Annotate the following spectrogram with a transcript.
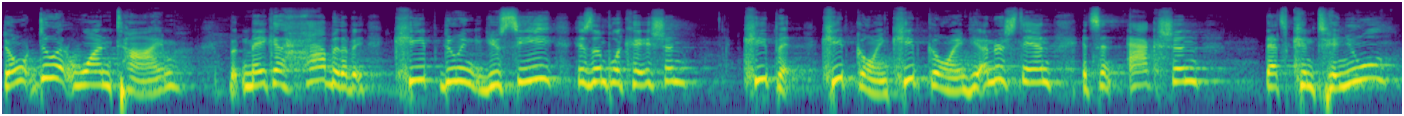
Don't do it one time, but make a habit of it. Keep doing it. You see his implication? Keep it. Keep going. Keep going. Do you understand? It's an action that's continual.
